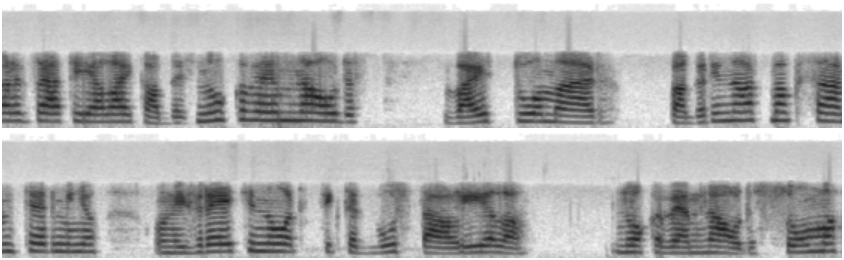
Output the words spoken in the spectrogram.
paredzētajā laikā bez nokavējuma naudas, vai tomēr pagarināt maksājumu termiņu un izrēķinot, cik tad būs tā liela nokavējuma naudas summa,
